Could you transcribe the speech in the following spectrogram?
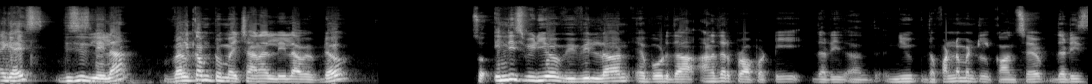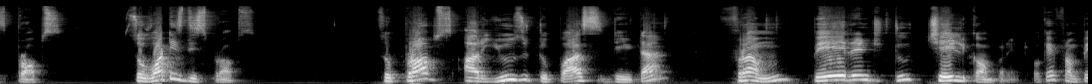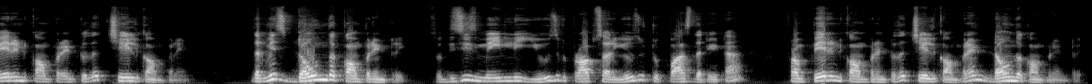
Hi guys, this is Leela. Welcome to my channel Leela Web Dev. So in this video we will learn about the another property that is uh, the new the fundamental concept that is props. So what is this props? So props are used to pass data from parent to child component. Okay, from parent component to the child component. That means down the component tree. So this is mainly used, props are used to pass the data from parent component to the child component down the component tree.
